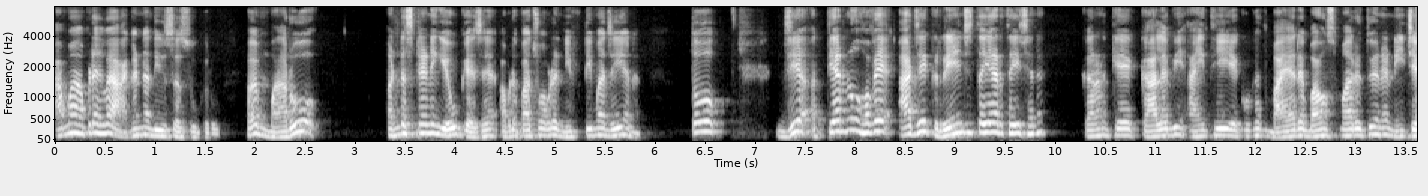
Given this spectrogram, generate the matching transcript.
આમાં આપણે હવે આગળના દિવસે શું કરવું? હવે મારું અન્ડરસ્ટેન્ડિંગ એવું કે છે, આપણે પાછું આપણે નિફ્ટીમાં જઈએ ને, તો જે અત્યારનું હવે આજે એક રેન્જ તૈયાર થઈ છે ને, કારણ કે કાલે બી અહીંથી એક વખત બાયરે બાઉન્સ માર્યું હતું અને નીચે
